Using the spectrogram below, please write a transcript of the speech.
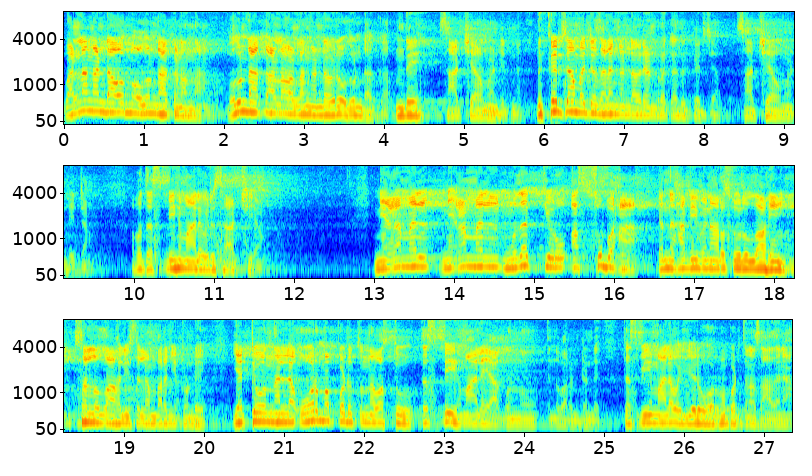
വെള്ളം കണ്ടാവുന്ന ഒതുണ്ടാക്കണം എന്നാണ്. ഒതുണ്ടാക്കാനുള്ള വെള്ളം കണ്ടവർ ഒതുണ്ടാക്കുക. എന്തേ? സാക്ഷിയാവാൻ വേണ്ടിയിട്ടാണ്. നിക്കരിച്ചാൻ പറ്റിയ സ്ഥലം കണ്ടവർ രണ്ടരക്ക നിക്കരിച്ച സാക്ഷിയാവാൻ വേണ്ടിയിട്ടാണ്. അപ്പോൾ തസ്മിഹിമാല ഒരു സാക്ഷിയാണ്. നിഅമൽ നിഅമൽ മുദക്കിറു അസുബഹ എന്ന് ഹബീബന റസൂലുള്ളാഹി സല്ലാഹു അലൈഹി വസല്ലം പറഞ്ഞിട്ടുണ്ട്. ഏറ്റവും നല്ല ഓർമ്മപ്പെടുത്തുന്ന വസ്തു തസ്ബീഹ് മാലയാകുന്നു എന്ന് പറഞ്ഞിട്ടുണ്ട്. തസ്ബീഹ് മാല വലിയൊരു ഓർമ്മപ്പെടുത്തുന്ന സാധന.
